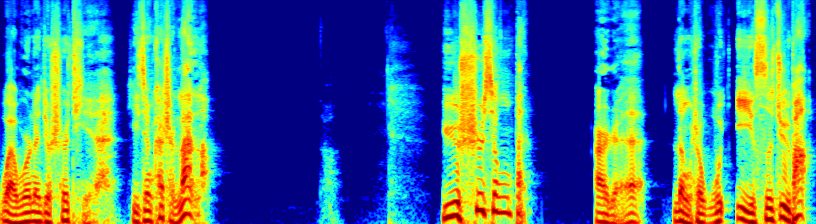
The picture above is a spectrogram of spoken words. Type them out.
外屋那具尸体已经开始烂了。与尸相伴，二人愣是无一丝惧怕。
